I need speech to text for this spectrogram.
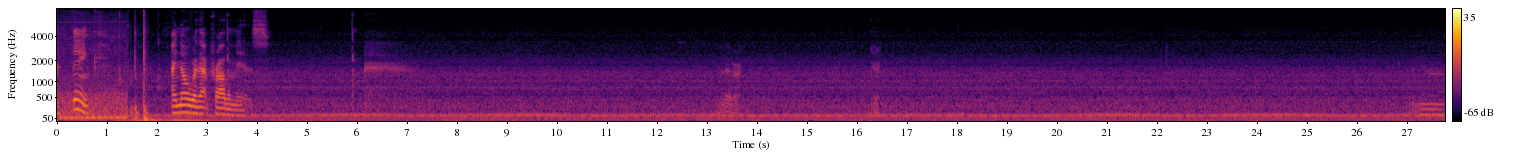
I think I know where that problem is. Whatever. Yeah. Yes.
